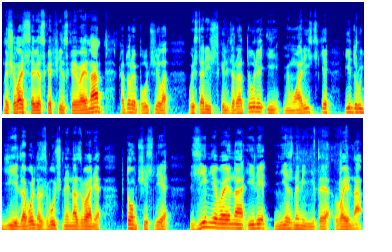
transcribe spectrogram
началась советско-финская война, которая получила в исторической литературе и мемуаристике и другие довольно звучные названия, в том числе «Зимняя война» или «Незнаменитая война».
